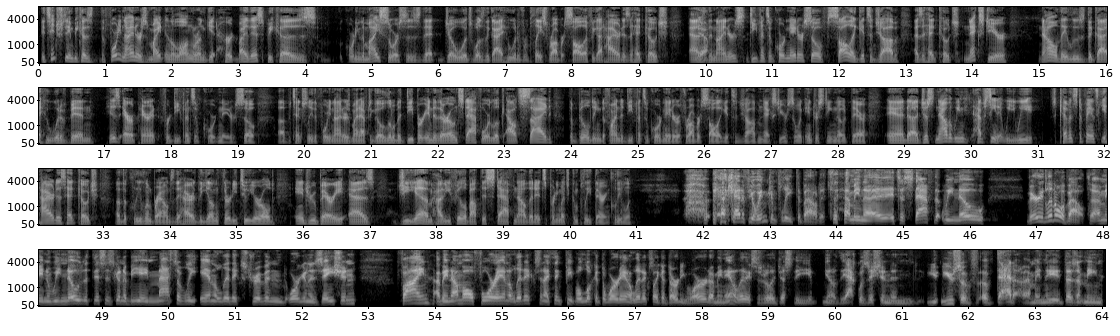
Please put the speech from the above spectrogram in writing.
It's interesting because the 49ers might in the long run get hurt by this because according to my sources that Joe Woods was the guy who would have replaced Robert Saleh if he got hired as a head coach as yeah. the Niners defensive coordinator. So if Saleh gets a job as a head coach next year, now they lose the guy who would have been his heir apparent for defensive coordinator. So uh, potentially the 49ers might have to go a little bit deeper into their own staff or look outside the building to find a defensive coordinator if Robert Saleh gets a job next year. So an interesting note there. And uh, just now that we have seen it, we we Kevin Stefanski hired as head coach of the Cleveland Browns. They hired the young 32 year old Andrew Berry as GM. How do you feel about this staff now that it's pretty much complete there in Cleveland? I kind of feel incomplete about it. I mean, uh, it's a staff that we know very little about. I mean, we know that this is going to be a massively analytics driven organization. Fine. I mean, I'm all for analytics, and I think people look at the word analytics like a dirty word. I mean, analytics is really just the you know the acquisition and use of of data. I mean, it doesn't mean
